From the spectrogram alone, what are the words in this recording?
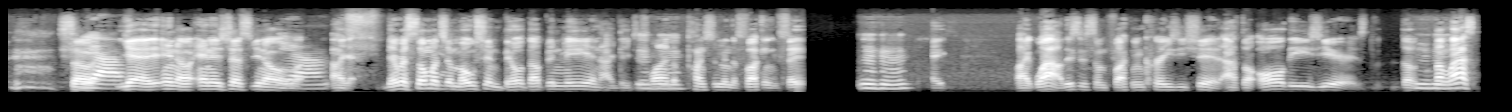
so Yeah. yeah. you know, and it's just you know, yeah I, there was so much Yeah. emotion built up in me, and I just wanted to punch him in the fucking face mm-hmm. like wow this is some fucking crazy shit after all these years the, the Mhm. last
